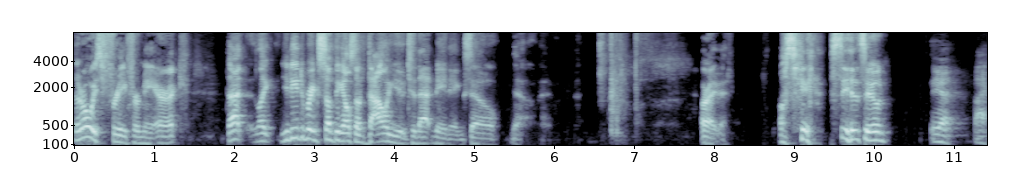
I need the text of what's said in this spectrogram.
They're always free for me, Eric. That like you need to bring something else of value to that meeting. So yeah. All right, man. I'll see see you soon. Yeah, bye.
